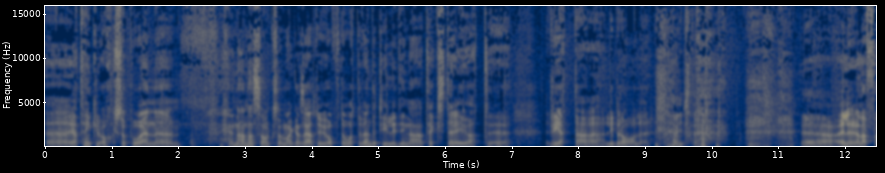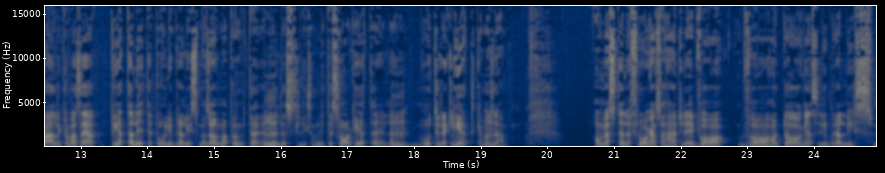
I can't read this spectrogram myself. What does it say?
Eh, jag tänker också på en, eh, en annan sak som man kan säga att du ofta återvänder till i dina texter är ju att eh, reta liberaler. Ja, just det. Eh, eller i alla fall kan man säga peta lite på liberalismens ömma punkter. Mm. Eller dess liksom lite svagheter eller Mm. otillräcklighet kan man Mm. säga. Om jag ställer frågan så här till dig. Vad, vad har dagens liberalism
